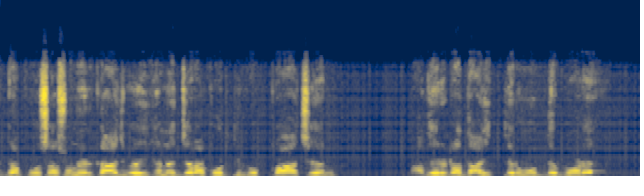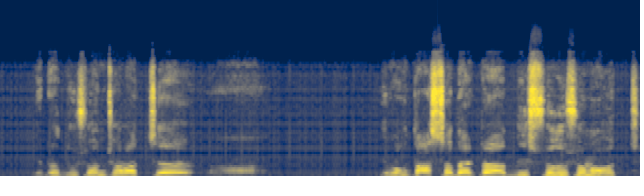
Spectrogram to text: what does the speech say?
এটা প্রশাসনের কাজ বা এখানের যারা কর্তৃপক্ষ আছেন, তাদের এটা দায়িত্বের মধ্যে পড়ে। এটা দূষণ ছড়াচ্ছে এবং তার সাথে একটা দৃশ্য দূষণও হচ্ছে।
